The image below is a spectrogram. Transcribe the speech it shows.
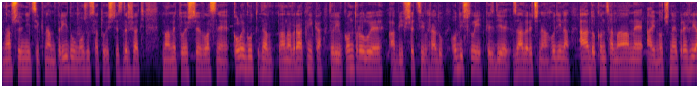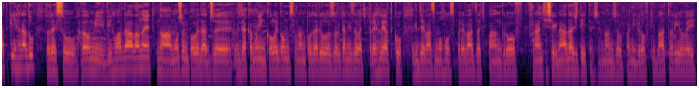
návštevníci k nám prídu, môžu sa tu ešte zdržať. Máme tu ešte vlastne kolegu, teda pána Vrátnika, ktorý kontroluje, aby všetci v hradu odišli, keď je záverečná hodina a dokonca máme aj nočné prehliadky hradu, ktoré sú veľmi vyhľadávané. No a môžem povedať, že vďaka mojim kolegom sa nám podarilo zorganizovať prehliadku, kde vás mohol sprevádzať pán Grof František Nádaždy, takže manžel pani Grofky Bátoriovej,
